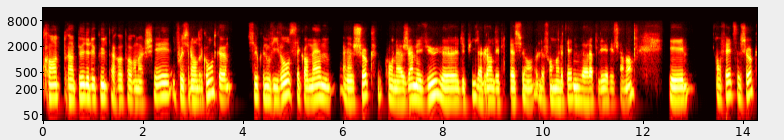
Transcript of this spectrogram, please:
prendre un peu de recul par rapport au marché. Il faut se rendre compte que ce que nous vivons, c'est quand même un choc qu'on n'a jamais vu euh, depuis la Grande Dépression. Le Fonds monétaire nous l'a rappelé récemment. Et en fait, ce choc,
